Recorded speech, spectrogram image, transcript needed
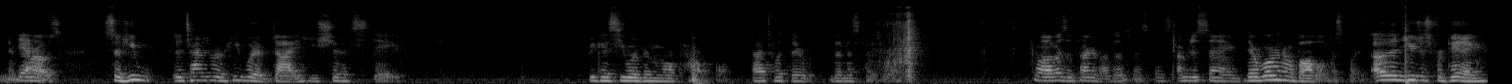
you know, Yeah. grows. So he the times where he would have died, he should have stayed. Because he would have been more powerful. That's what the the misplays were. Well, I wasn't talking about those misplays. I'm just saying. There were no bauble misplays. Other than you just forgetting,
